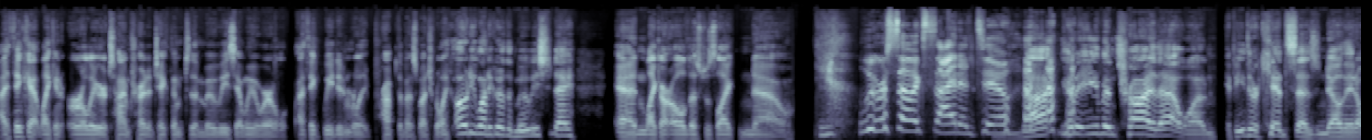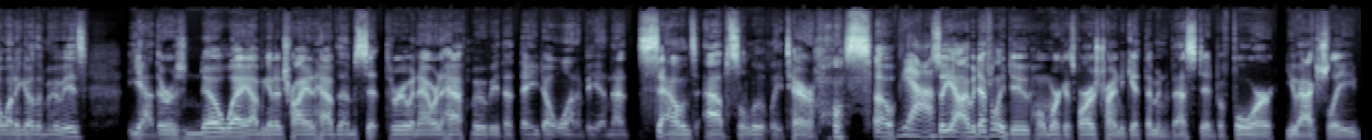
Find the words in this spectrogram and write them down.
I think at like an earlier time, trying to take them to the movies and we were, I think we didn't really prep them as much. We're like, oh, do you want to go to the movies today? And like our oldest was like, no. Yeah, we were so excited too. Not going to even try that one. If either kid says no, they don't want to go to the movies, yeah, there is no way I'm going to try and have them sit through an hour and a half movie that they don't want to be in. That sounds absolutely terrible. So, yeah. So, yeah, I would definitely do homework as far as trying to get them invested before you actually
